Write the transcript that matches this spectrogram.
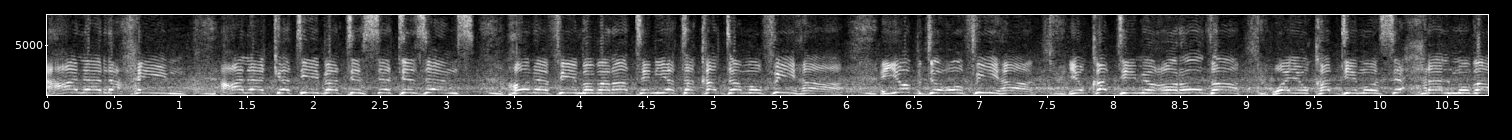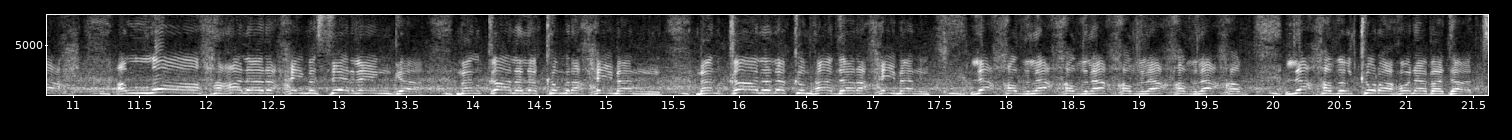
على رحيم على كتيبة ال Citizens. هنا في مباراة يتقدم فيها يبدع فيها يقدم عروضة ويقدم السحر المباح. الله على رحيم ستيرلينج من قال لكم رحيما؟ من قال لكم هذا رحيما؟ لاحظ لاحظ لاحظ لاحظ لاحظ لاحظ الكرة هنا بدأت.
